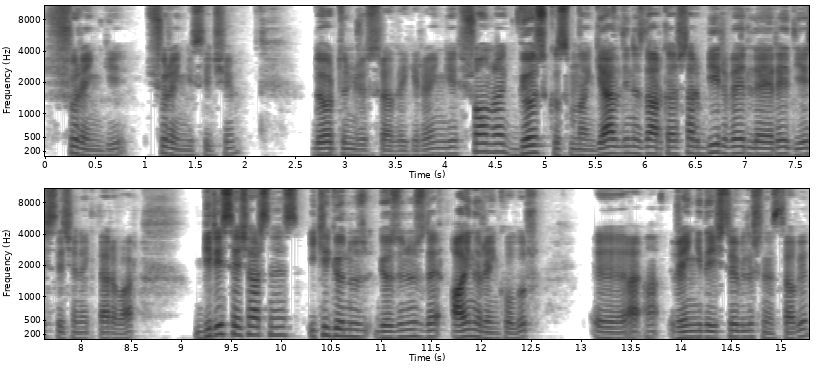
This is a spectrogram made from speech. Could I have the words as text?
şu rengi şu rengi seçeyim. Dördüncü sıradaki rengi. Sonra göz kısmına geldiğinizde arkadaşlar 1 ve LR diye seçenekler var. Biri seçerseniz iki gözünüz, gözünüz de aynı renk olur. A- rengi değiştirebilirsiniz tabi.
